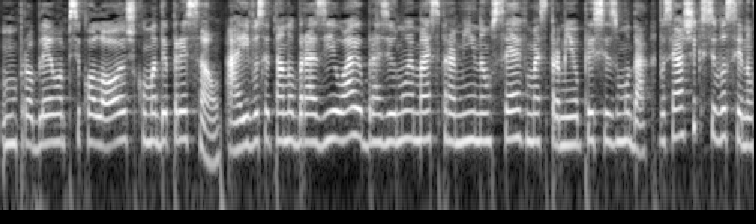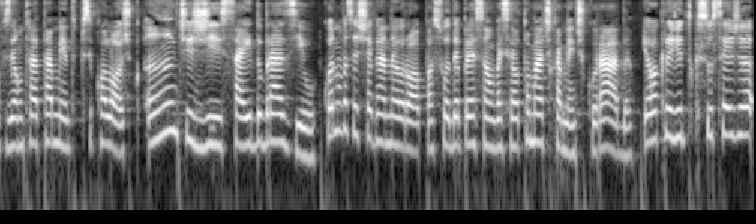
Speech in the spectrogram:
um problema psicológico, uma depressão, aí você tá no Brasil, ai, o Brasil não é mais para mim, não serve mais para mim, eu preciso mudar. Você acha que se você não fizer um tratamento psicológico antes de sair do Brasil, quando você chegar na Europa, a sua depressão vai ser automaticamente curada? Eu acredito que isso seja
